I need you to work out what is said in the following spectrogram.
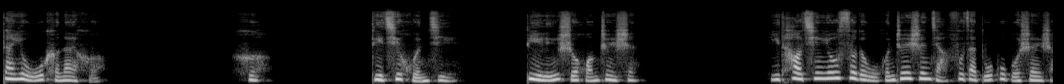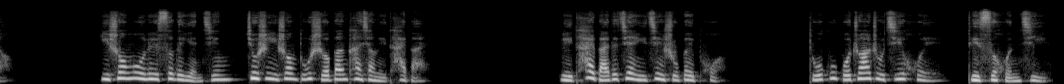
但又无可奈何。呵，第七魂技，碧鳞蛇皇真身。一套青幽色的武魂真身甲附在独孤博身上，一双墨绿色的眼睛就是一双毒蛇般看向李太白。李太白的剑意尽数被破，独孤博抓住机会，第四魂技，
